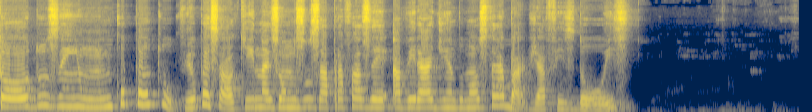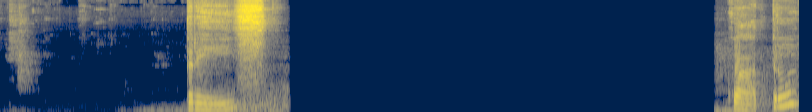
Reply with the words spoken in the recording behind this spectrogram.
Todos em um único ponto, viu, pessoal? Aqui nós vamos usar para fazer a viradinha do nosso trabalho. Já fiz dois. Três, quatro,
